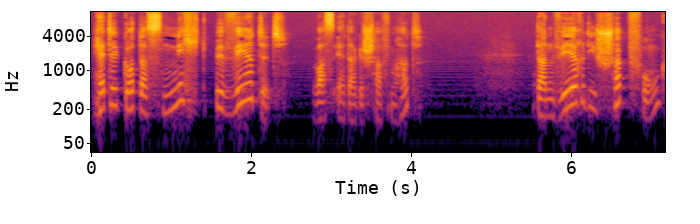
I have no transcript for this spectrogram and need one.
Hätte Gott das nicht bewertet, was er da geschaffen hat, dann wäre die Schöpfung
